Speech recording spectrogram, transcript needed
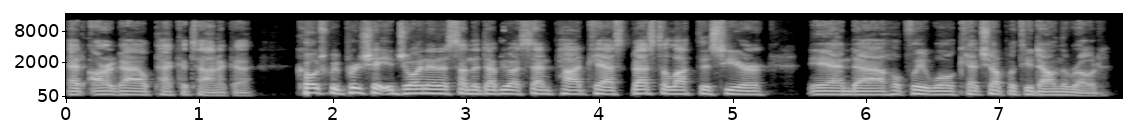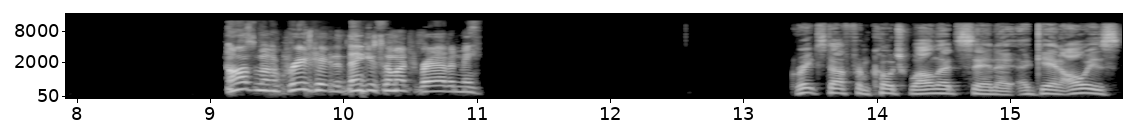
at Argyle Pecatonica. Coach, we appreciate you joining us on the WSN podcast. Best of luck this year, and uh, hopefully we'll catch up with you down the road. Awesome. I appreciate it. Thank you so much for having me. Great stuff from Coach Wellnitz. And uh, again, always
